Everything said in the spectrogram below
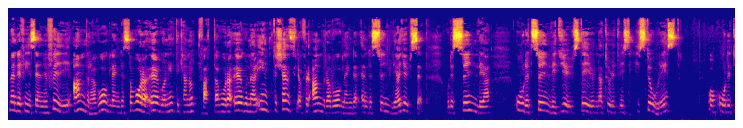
Men det finns energi i andra våglängder som våra ögon inte kan uppfatta. Våra ögon är inte känsliga för andra våglängder än det synliga ljuset. Och det synliga, ordet synligt ljus, det är ju naturligtvis historiskt. Och ordet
